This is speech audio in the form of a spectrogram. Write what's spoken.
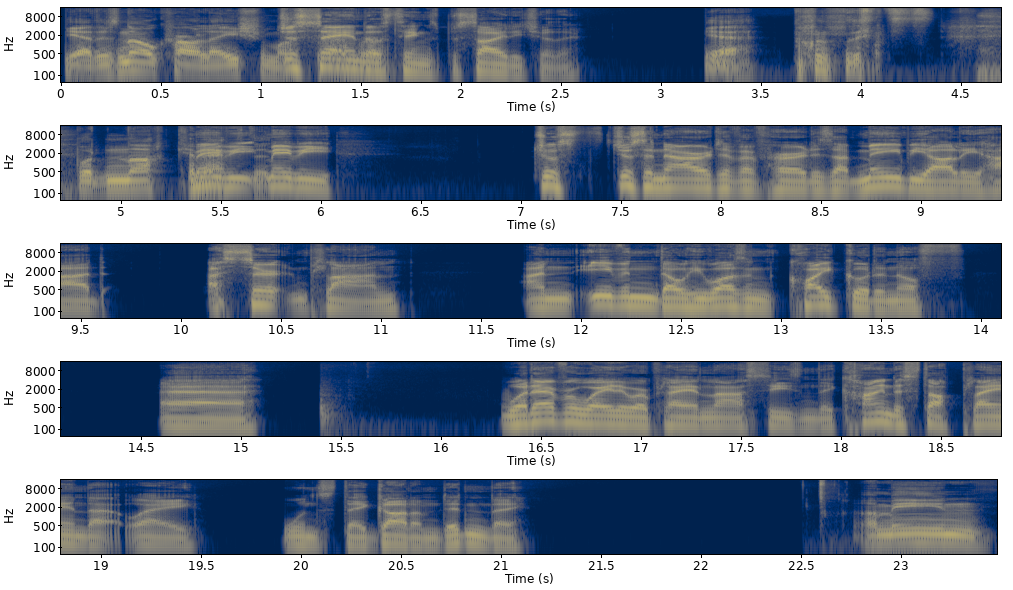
Yeah, there's no correlation. Just saying those things beside each other. Yeah, but it's but not connected. Maybe maybe just just a narrative I've heard is that maybe Ollie had a certain plan and even though he wasn't quite good enough, uh whatever way they were playing last season, they kind of stopped playing that way once they got him, didn't they? I mean,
